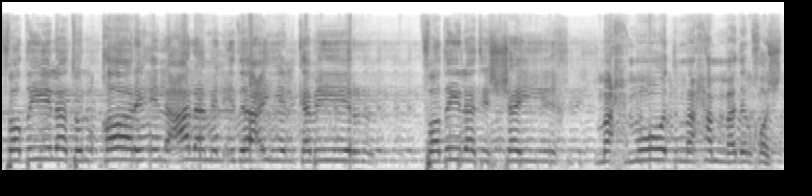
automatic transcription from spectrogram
فضيلة القارئ العلم الإذاعي الكبير فضيلة الشيخ محمود محمد الخشت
